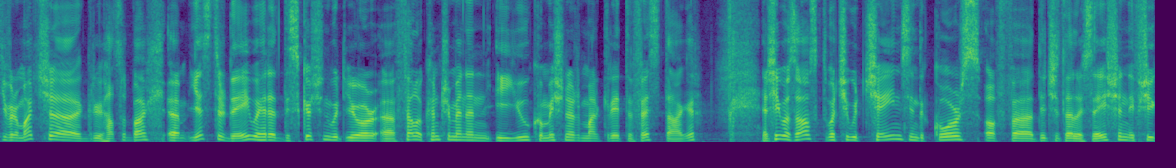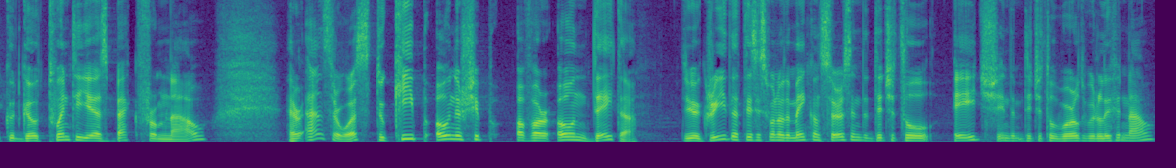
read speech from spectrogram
Thank you very much, uh, Gry Hasselbalch. Um, yesterday, we had a discussion with your uh, fellow countryman and EU Commissioner, Margrethe Vestager. And she was asked what she would change in the course of uh, digitalization if she could go 20 years back from now. Her answer was to keep ownership of our own data. Do you agree that this is one of the main concerns in the digital age, in the digital world we live in now?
